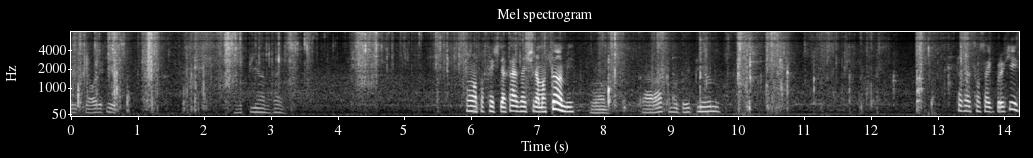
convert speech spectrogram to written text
Olha aqui, olha aqui. Arrepiando, velho. Vamos lá pra frente da casa, né? Tirar uma thumb? Vamos. Caraca, mano, tô arrepiando. Será que nós conseguimos por aqui?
